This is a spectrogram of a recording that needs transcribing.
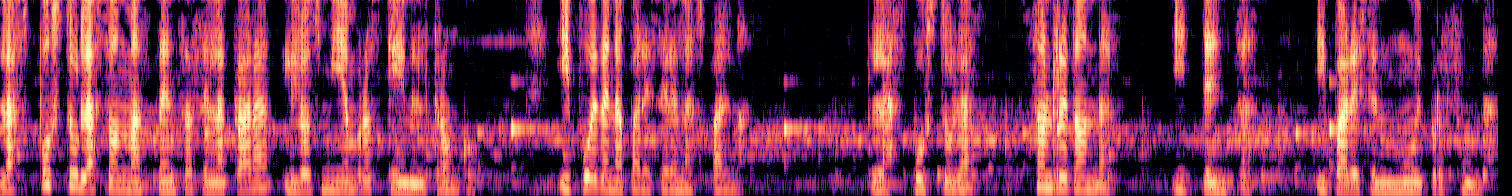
Las pústulas son más densas en la cara y los miembros que en el tronco y pueden aparecer en las palmas. Las pústulas son redondas y tensas y parecen muy profundas.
